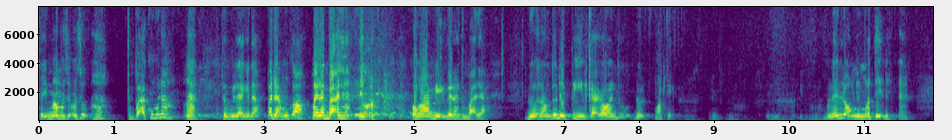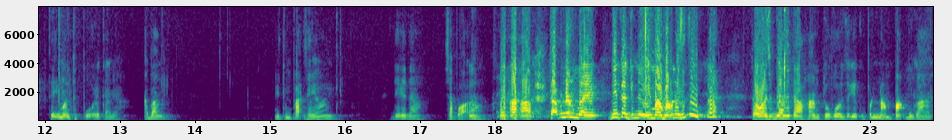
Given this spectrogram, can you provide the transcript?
Tu imam masuk-masuk. Ha? Tempat aku mana? Ha? Tu bila kita, pada muka. Main lambat sangat. Tengok. Orang ambil ke tempat dia. Duduk sama tu, dia pergi dekat kawan tu. Duduk mati. Melelong ni mati ni. Eh. Tok Imam tepuk dekat dia. Abang, di tempat saya ni. Dia kata, siapa lah? tak pernah main. Dia kan kena imam mana satu. Eh. Kawan sebelah kata, hang turun sikit aku pernah nampak muka.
